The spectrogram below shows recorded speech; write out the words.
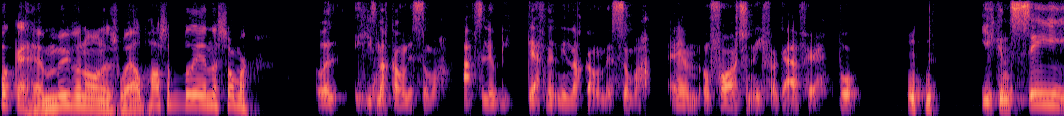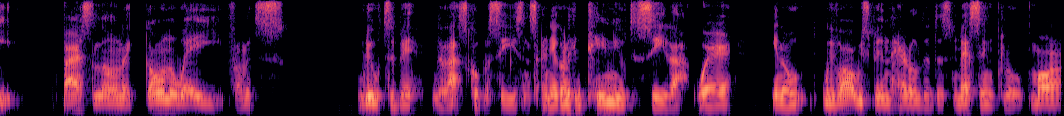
of him moving on as well, possibly in the summer. Well, he's not going this summer. Absolutely, definitely not going this summer. Um, unfortunately for Gav here, but you can see Barcelona going away from its roots a bit in the last couple of seasons, and you're going to continue to see that. Where you know we've always been heralded as més que un club, more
